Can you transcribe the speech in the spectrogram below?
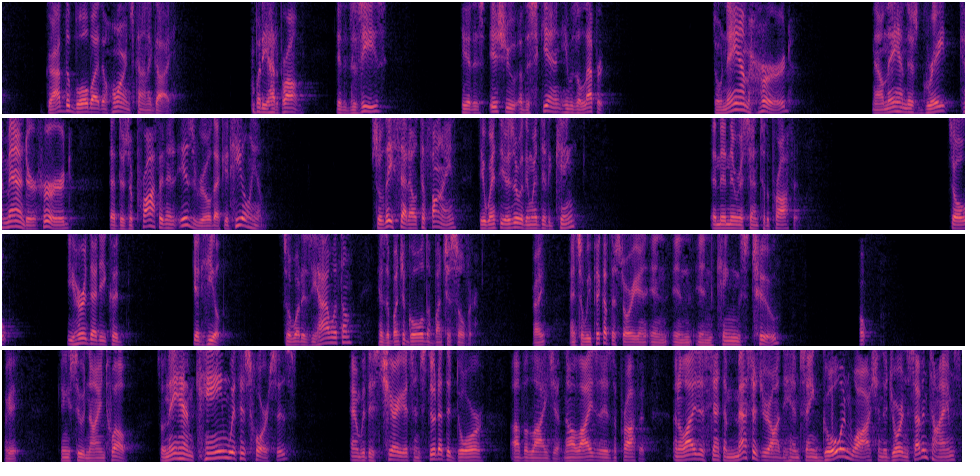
grab the bull by the horns kind of guy. But he had a problem. He had a disease. He had this issue of the skin. He was a leopard. So Nahum heard. Now, Nahum, this great commander, heard that there's a prophet in Israel that could heal him. So they set out to find. They went to Israel, they went to the king, and then they were sent to the prophet. So he heard that he could get healed. So what does he have with him? He has a bunch of gold, a bunch of silver, right? And so we pick up the story in in in Kings two. Oh, okay, Kings two nine twelve. So Nahum came with his horses and with his chariots and stood at the door of Elijah. Now Elijah is a prophet. And Elijah sent a messenger unto him, saying, Go and wash in the Jordan seven times,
